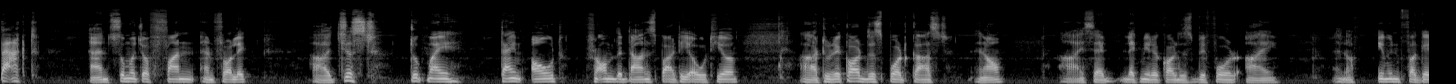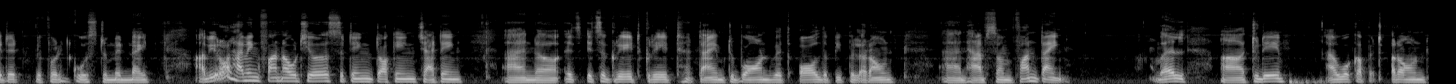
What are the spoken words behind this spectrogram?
packed, and so much of fun and frolic. Uh, just took my time out from the dance party out here uh, to record this podcast. You know, I said, let me record this before I, you know, even forget it before it goes to midnight. Uh, we're all having fun out here, sitting, talking, chatting, and uh, it's it's a great, great time to bond with all the people around and have some fun time. Well, uh, today I woke up at around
